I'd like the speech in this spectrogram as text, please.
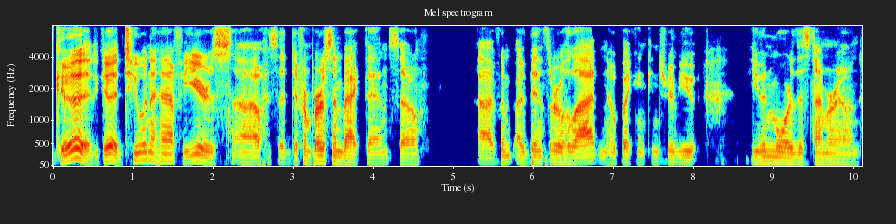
Good, good. Two and a half years. Uh, I was a different person back then, so uh, I've been, I've been through a lot, and hope I can contribute even more this time around.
